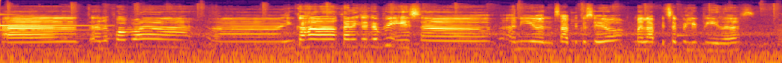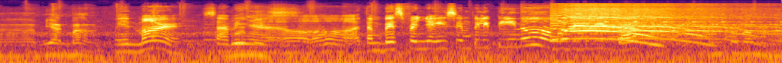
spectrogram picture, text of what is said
At ano pa ba? Ah, yung kaha kanigagabi is ah, ano yun, sabi ko sa'yo, malapit sa Pilipinas. ah, Myanmar. Myanmar. Sabi niya, Burmese. oo. At ang best friend niya is yung Pilipino. Would you believe that? Ano pa ba mga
